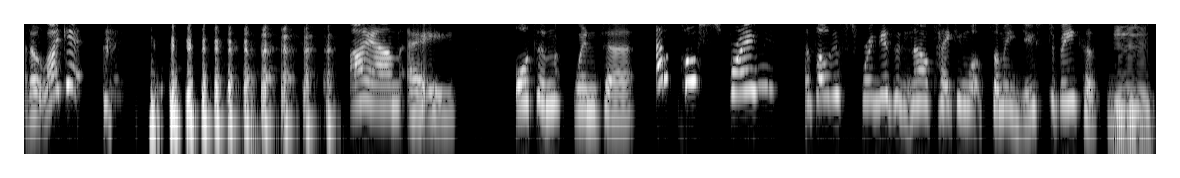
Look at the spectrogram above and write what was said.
I don't like it. I am a autumn, winter, and a push spring. As long as spring isn't now taking what summer used to be, because Mm.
